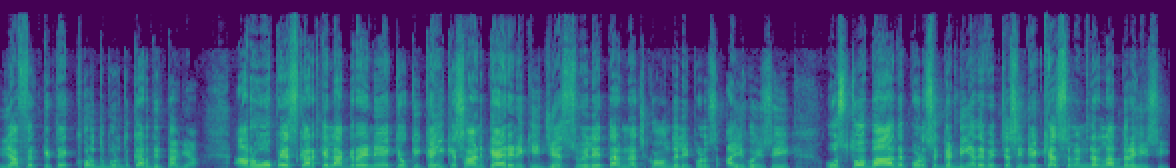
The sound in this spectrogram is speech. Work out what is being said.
ਜਾਂ ਫਿਰ ਕਿਤੇ ਖੁਰਦ-ਬੁਰਦ ਕਰ ਦਿੱਤਾ ਗਿਆ। ਆਰੋਪ ਇਸ ਕਰਕੇ ਲੱਗ ਰਹੇ ਨੇ ਕਿਉਂਕਿ ਕਈ ਕਿਸਾਨ ਕਹਿ ਰਹੇ ਨੇ ਕਿ ਜਿਸ ਵੇਲੇ ਧਰਨਾ ਚੁਕਾਉਣ ਦੇ ਲਈ ਪੁਲਿਸ ਆਈ ਹੋਈ ਸੀ, ਉਸ ਤੋਂ ਬਾਅਦ ਪੁਲਿਸ ਗੱਡੀਆਂ ਦੇ ਵਿੱਚ ਅਸੀਂ ਦੇਖਿਆ ਸਿਲੰਡਰ ਲੱਦ ਰਹੀ ਸੀ।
